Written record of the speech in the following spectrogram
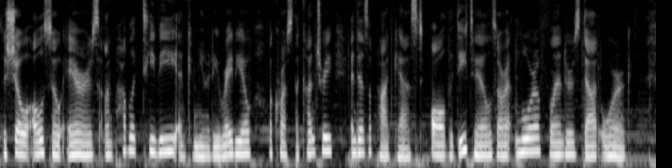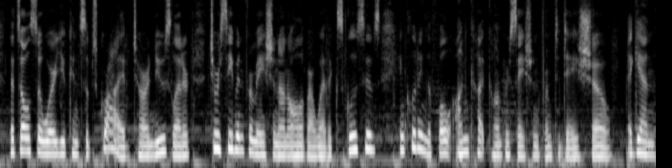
The show also airs on public TV and community radio across the country and as a podcast. All the details are at lauraflanders.org. That's also where you can subscribe to our newsletter to receive information on all of our web exclusives, including the full uncut conversation from today's show. Again,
